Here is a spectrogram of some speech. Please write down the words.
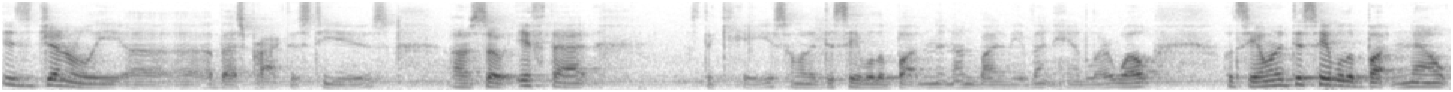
is generally a, a, best practice to use. Uh, so if that is the case, I want to disable the button and unbind the event handler. Well, let's see, I want to disable the button. Now,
